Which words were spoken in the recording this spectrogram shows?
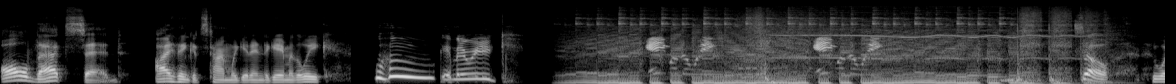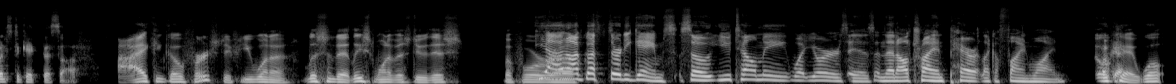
all that said, I think it's time we get into game of the week. Woohoo! Game of the week. Game of the week. Game of the week. So, who wants to kick this off? I can go first if you want to listen to at least one of us do this before. Yeah, no, uh, I've got 30 games. So you tell me what yours is, and then I'll try and pair it like a fine wine. Okay. okay. Well,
